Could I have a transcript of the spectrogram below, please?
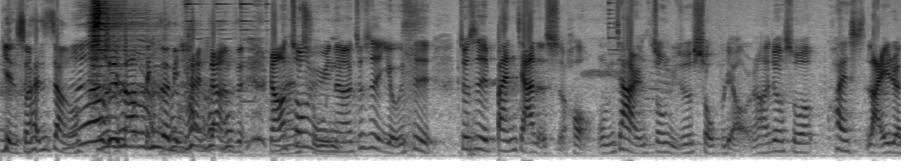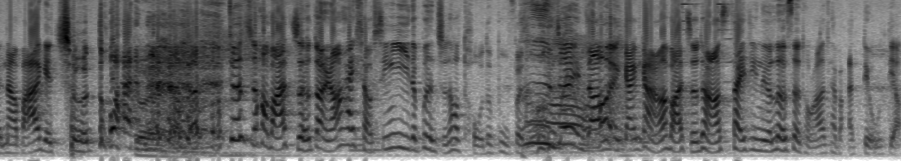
眼神还是这样哦，就是要盯着你看这样子。然后终于呢，就是有一次，就是搬家的时候，我们家人终于就是受不了了，然后就说：“快来人呐、把它给折断。” 就只好把它折断，然后还小心翼翼的不能折到头的部分，所以你知道会很尴尬，然后把它折断，然后塞进那个垃圾桶，然后才把它丢掉。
